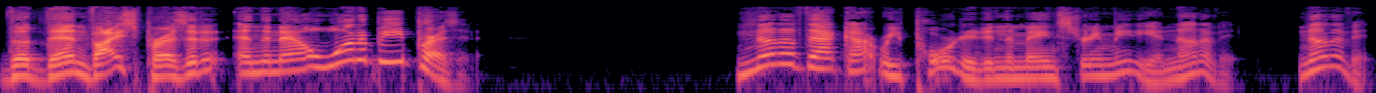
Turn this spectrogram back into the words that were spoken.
the then vice president and the now wannabe president. None of that got reported in the mainstream media. None of it. None of it.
